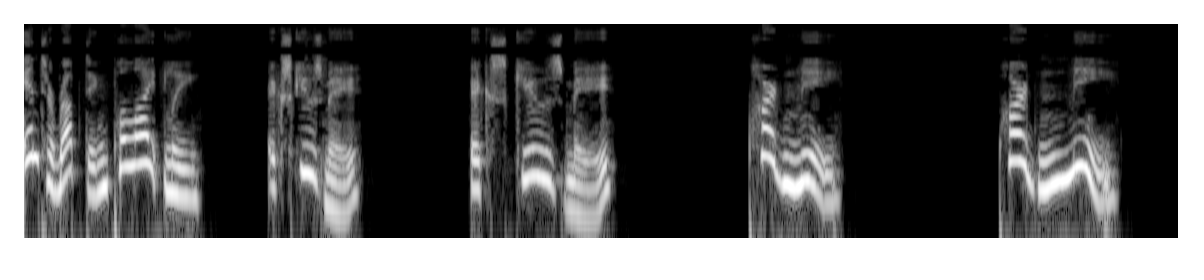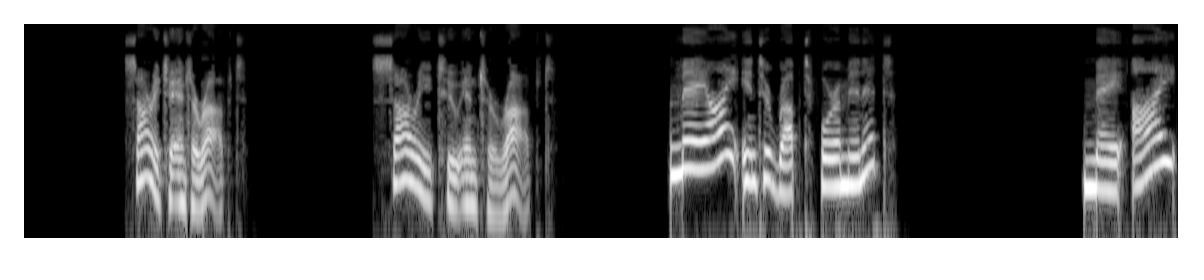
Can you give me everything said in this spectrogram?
Interrupting politely. Excuse me. Excuse me. Pardon me. Pardon me. Sorry to interrupt. Sorry to interrupt. May I interrupt for a minute? May I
